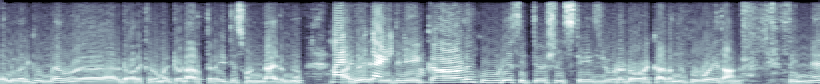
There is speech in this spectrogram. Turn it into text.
ഡെലിവറിക്ക് മുമ്പേ ഡോറയ്ക്ക് റൊമറ്റോഡ് അർത്തറൈറ്റിസ് ഉണ്ടായിരുന്നു. അത് ഇതിനേക്കാളും കൂടിയ സിറ്റുവേഷൻ സ്റ്റേജിലൂടെ ഡോറ കടന്നു പോയതാണ്. പിന്നെ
